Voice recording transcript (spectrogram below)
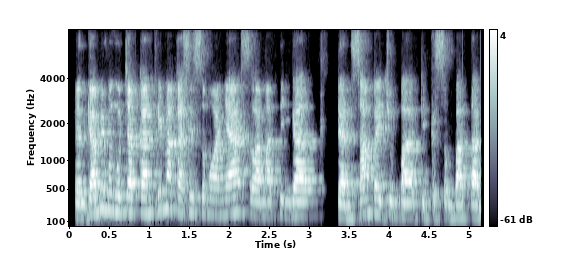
Dan kami mengucapkan terima kasih semuanya, selamat tinggal, dan sampai jumpa di kesempatan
